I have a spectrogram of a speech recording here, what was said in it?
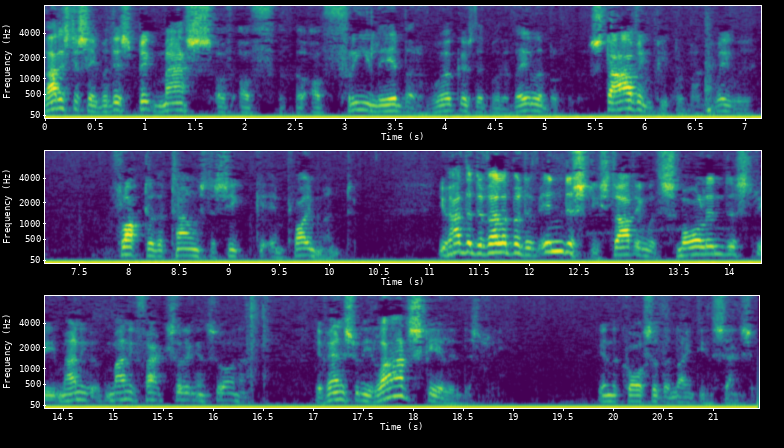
That is to say, with this big mass of, of, of free labour, workers that were available, starving people, by the way, would flock to the towns to seek employment. You had the development of industry, starting with small industry, manu- manufacturing, and so on eventually large-scale industry in the course of the 19th century.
